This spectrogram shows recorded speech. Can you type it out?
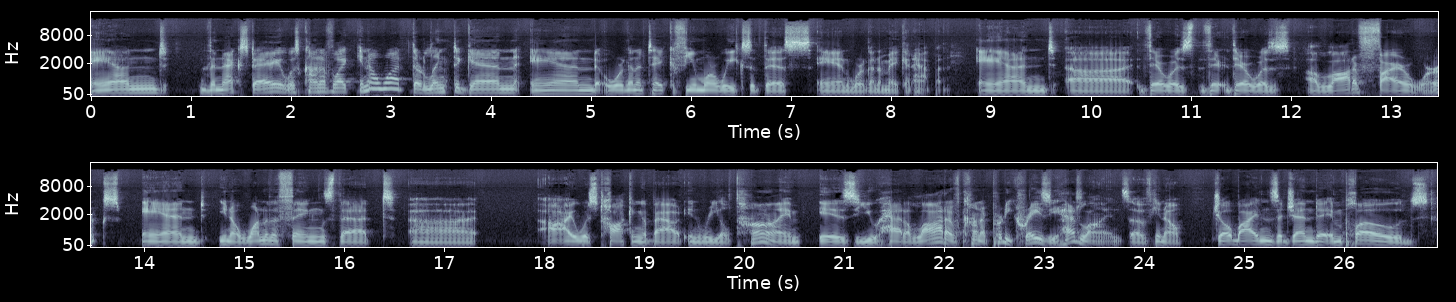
and the next day it was kind of like you know what? They're linked again and we're going to take a few more weeks at this and we're going to make it happen. And uh, there was there, there was a lot of fireworks and you know one of the things that uh, I was talking about in real time is you had a lot of kind of pretty crazy headlines of you know Joe Biden's agenda implodes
